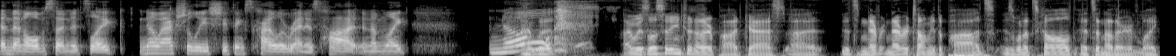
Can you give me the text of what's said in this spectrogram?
And then all of a sudden it's like no actually she thinks Kylo Ren is hot. And I'm like no. I would- I was listening to another podcast. Uh, it's never never tell me the pods is what it's called. It's another like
